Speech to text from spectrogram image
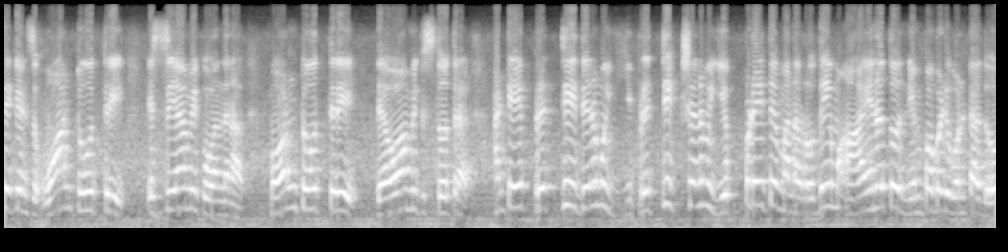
seconds one two three ఎస్యా మీకు వందనాలు. వన్ టూ త్రీ దేవా మీకు స్తోత్రాలు. అంటే ప్రతి దినము ప్రతి క్షణము ఎప్పుడైతే మన హృదయం ఆయనతో నింపబడి ఉంటుందో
